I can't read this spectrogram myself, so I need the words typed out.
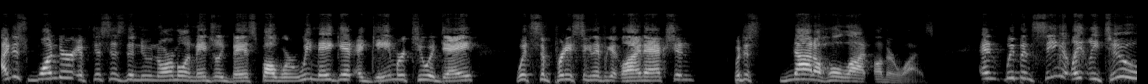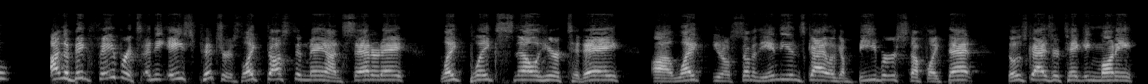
I just wonder if this is the new normal in Major League Baseball where we may get a game or two a day with some pretty significant line action but just not a whole lot otherwise. And we've been seeing it lately too on the big favorites and the ace pitchers like Dustin May on Saturday, like Blake Snell here today, uh, like you know some of the Indians guy like a Bieber stuff like that. Those guys are taking money.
